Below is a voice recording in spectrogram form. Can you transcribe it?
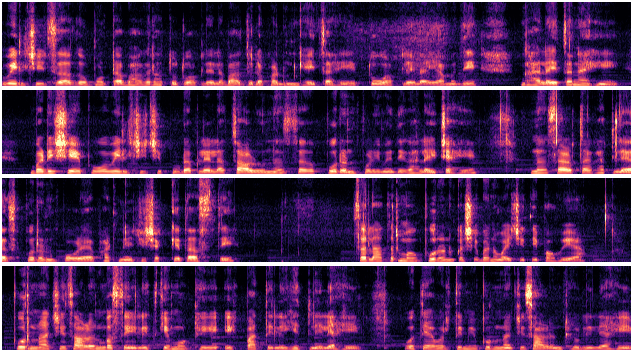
वेलचीचा जो मोठा भाग राहतो तो आपल्याला बाजूला काढून घ्यायचा आहे. तो आपल्याला यामध्ये घालायचा नाही. बडीशेप व वेलचीची पूड आपल्याला चाळूनच पुरणपोळीमध्ये घालायची आहे. न चाळता घातल्यास पुरणपोळ्या फाटण्याची शक्यता असते. चला तर मग पुरण कसे बनवायचे ते पाहूया. पुरणाची चाळण बसेल इतके मोठे एक पातेले घेतलेले आहे व त्यावरती मी पुरणाची चाळण ठेवलेली आहे.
